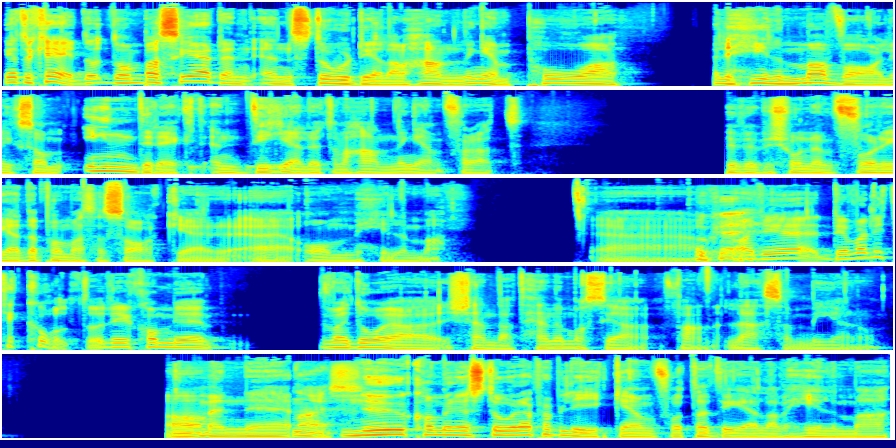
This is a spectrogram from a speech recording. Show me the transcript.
helt okej. De, de baserade en, en stor del av handlingen på... Eller Hilma var liksom indirekt en del utav handlingen för att huvudpersonen får reda på massa saker eh, om Hilma. Eh, Okej. ja, det, det var lite coolt och det kom ju... Det var då jag kände att henne måste jag fan läsa mer om. Ja. Men eh, nice. nu kommer den stora publiken få ta del av Hilma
